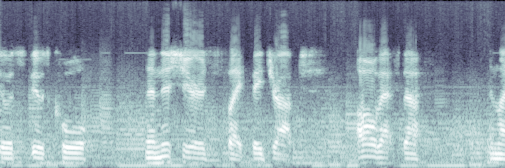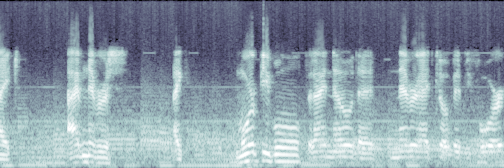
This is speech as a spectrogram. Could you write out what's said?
it was it was cool. And then this year it's like they dropped all that stuff and like i've never like more people that i know that never had covid before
